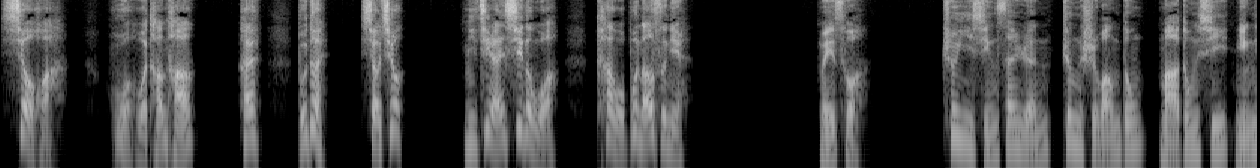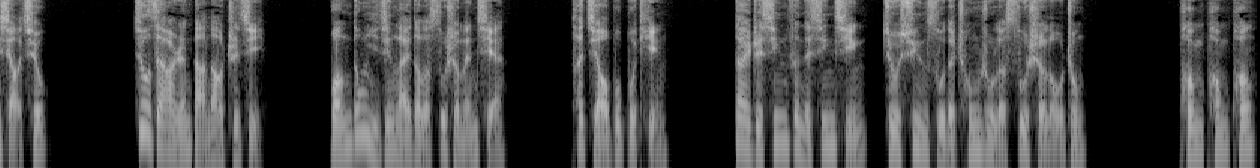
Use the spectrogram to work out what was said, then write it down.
笑话，我我堂堂，嘿，不对，小秋，你竟然戏弄我，看我不挠死你！没错，这一行三人正是王东、马东锡、宁小秋。就在二人打闹之际，王东已经来到了宿舍门前，他脚步不停。带着兴奋的心情，就迅速的冲入了宿舍楼中。砰砰砰！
